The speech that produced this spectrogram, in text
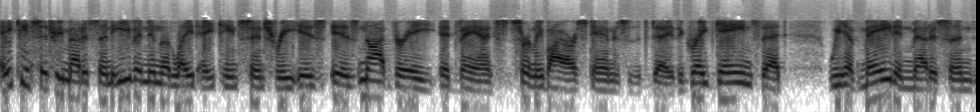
18th century medicine, even in the late 18th century, is is not very advanced. Certainly by our standards of the day, the great gains that we have made in medicine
